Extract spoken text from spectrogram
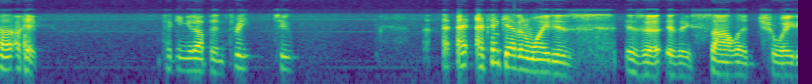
Uh, okay, picking it up in three, two. I, think Evan White is is a is a solid choice,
